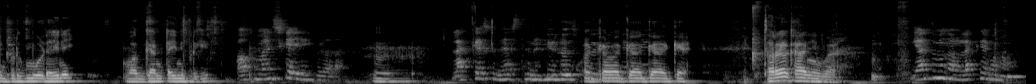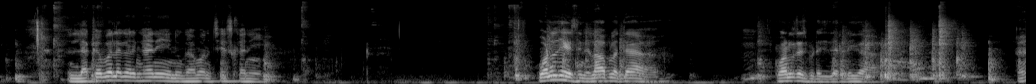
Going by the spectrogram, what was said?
ఇప్పుడు మూడు అయినాయి. ఒక గంట అయింది ఇప్పటికి. ఒక మనిషికి అయింది ఇప్పుడు అలా. ఉమ్. లెక్క వేసుకుని చేస్తున్నాను ఈరోజు ఓకే ఓకే ఓకే ఓకే. త్వరగా కానీ బా. ఎంతమంది లెక్క మనం లెక్క కానీ నువ్వు గమనం చేసి కానీ. వంటలు చేసింది లోపల వంటలు చేసి పెట్టేది రెడీగా ఆ?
